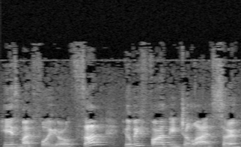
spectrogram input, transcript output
Here's my four-year-old son. He'll be five in July, so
